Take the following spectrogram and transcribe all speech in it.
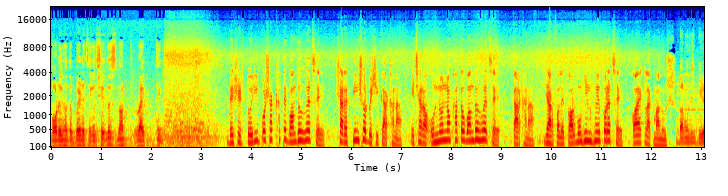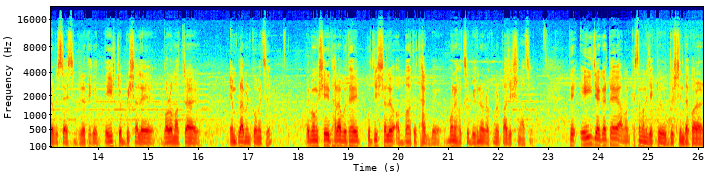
বডিং হয়তো বেড়েছে কিন্তু সেটা ইজ নট রাইট থিং দেশের তৈরি পোশাক খাতে বন্ধ হয়েছে সাড়ে তিনশোর বেশি কারখানা এছাড়া অন্যান্য খাতেও বন্ধ হয়েছে কারখানা যার ফলে কর্মহীন হয়ে পড়েছে কয়েক লাখ মানুষ। বাংলাদেশ ব্যুরো অফ ডেটা থেকে তেইশ চব্বিশ সালে বড় মাত্রার এমপ্লয়মেন্ট কমেছে এবং সেই ধারা বোধহয় পঁচিশ সালে অব্যাহত থাকবে মনে হচ্ছে বিভিন্ন রকমের প্রজেকশন আছে। তো এই জায়গাটায় আমার কাছে মনে হয় একটু দুশ্চিন্তা করার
